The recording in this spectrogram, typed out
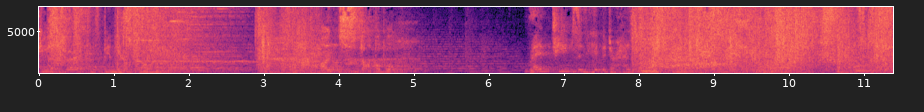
Team's turret has been destroyed. Unstoppable. Red Team's inhibitor has been destroyed.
